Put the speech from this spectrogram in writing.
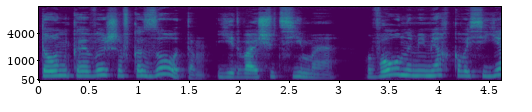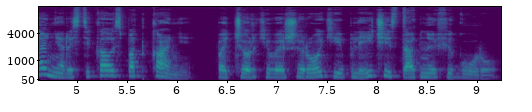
Тонкая вышивка золотом, едва ощутимая, волнами мягкого сияния растекалась по ткани, подчеркивая широкие плечи и статную фигуру.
